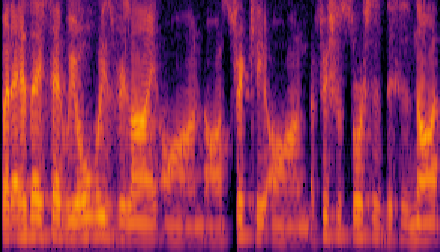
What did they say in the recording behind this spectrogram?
But as I said, we always rely on on strictly on official sources. This is not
